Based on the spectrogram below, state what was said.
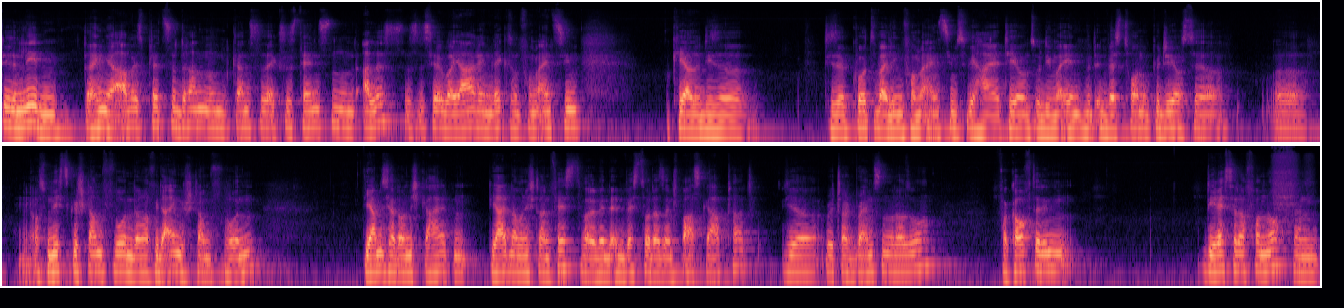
deren Leben. Da hängen ja Arbeitsplätze dran und ganze Existenzen und alles. Das ist ja über Jahre hinweg so vom 1-Team. Okay, also diese, diese kurzweiligen Formel 1-Teams wie HRT und so, die mal eben mit Investoren und Budget aus, der, äh, aus dem Nichts gestampft wurden, dann auch wieder eingestampft wurden, die haben sich halt auch nicht gehalten. Die halten aber nicht dran fest, weil wenn der Investor da seinen Spaß gehabt hat, hier Richard Branson oder so, verkauft er den die Reste davon noch. Dann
